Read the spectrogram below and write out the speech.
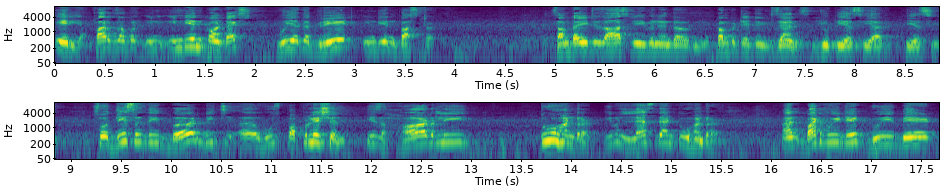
area. For example, in Indian context, we have the great Indian bustard. Sometimes it is asked even in the competitive exams, UPSC or PSC. So this is the bird which uh, whose population is hardly 200, even less than 200. And what we did, we made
